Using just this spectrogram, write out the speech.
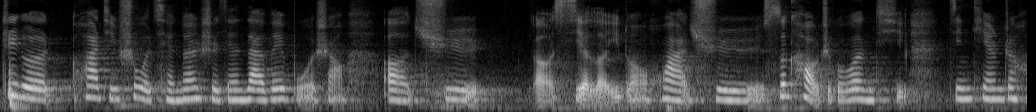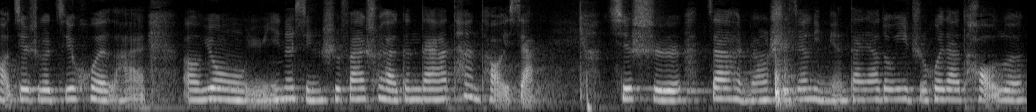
这个话题是我前段时间在微博上，呃，去呃写了一段话，去思考这个问题。今天正好借这个机会来，呃，用语音的形式发出来跟大家探讨一下。其实，在很长时间里面，大家都一直会在讨论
